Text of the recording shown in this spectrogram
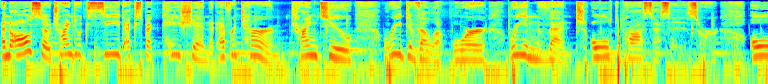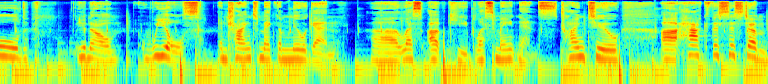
And also trying to exceed expectation at every turn, trying to redevelop or reinvent old processes or old, you know, wheels and trying to make them new again uh, less upkeep, less maintenance, trying to uh, hack the system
